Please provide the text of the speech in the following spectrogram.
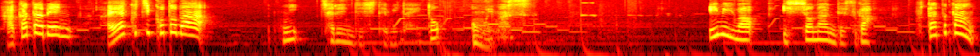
博多弁早口言葉にチャレンジしてみたいと思います。意味は一緒なんですが、2パターン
